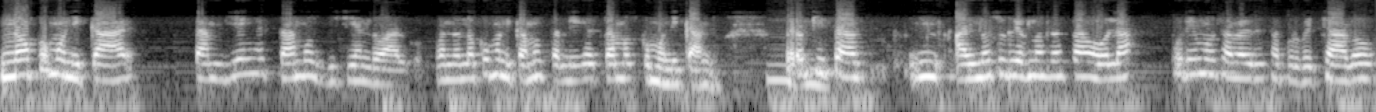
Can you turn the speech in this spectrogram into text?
No comunicar, también estamos diciendo algo. Cuando no comunicamos, también estamos comunicando. Pero quizás mm, al no subirnos a esta ola, pudimos haber desaprovechado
